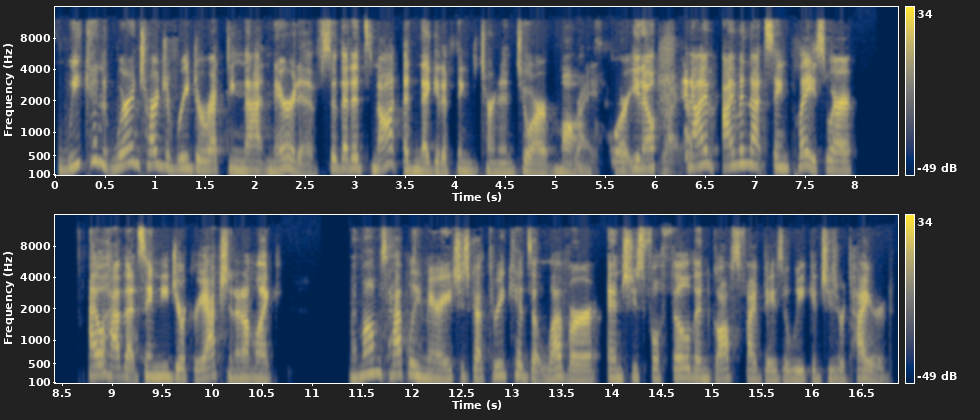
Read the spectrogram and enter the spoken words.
we can we're in charge of redirecting that narrative so that it's not a negative thing to turn into our mom right. or you know right. and i'm i'm in that same place where I will have that same knee jerk reaction. And I'm like, my mom's happily married. She's got three kids that love her and she's fulfilled and golfs five days a week and she's retired.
